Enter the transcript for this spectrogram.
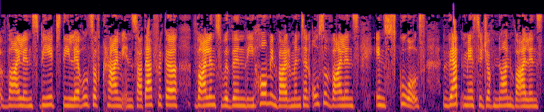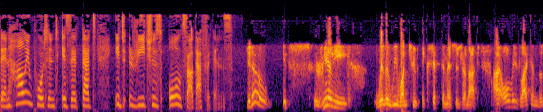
violence, be it the levels of crime in South Africa, violence within the home environment, and also violence in schools. That message of nonviolence, then, how important is it that it reaches all South Africans? You know, it's really whether we want to accept the message or not. I always liken this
